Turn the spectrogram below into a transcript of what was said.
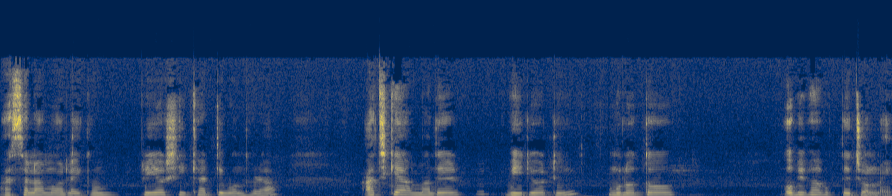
আসসালামু আলাইকুম, প্রিয় শিক্ষার্থী বন্ধুরা। আজকে আমাদের ভিডিওটি মূলত অভিভাবকদের জন্যই।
